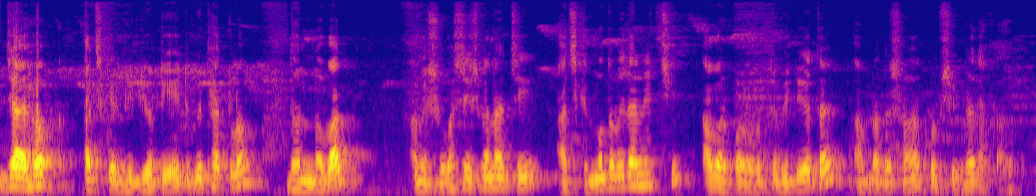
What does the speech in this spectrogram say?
যাই হোক, আজকের ভিডিওটি এটুকুই থাকল। ধন্যবাদ। আমি সুভাষিস ব্যানার্জি, আজকের মতো বিদায় নিচ্ছি। আবার পরবর্তী ভিডিওতে আপনাদের সঙ্গে খুব শীঘ্রই দেখা হবে।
